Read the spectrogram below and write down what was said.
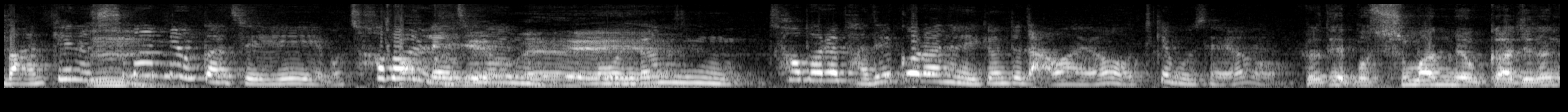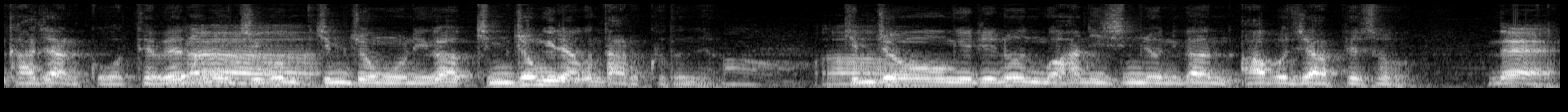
많게는 수만 명까지 뭐 처벌 아, 내지는 그러게요. 예, 뭐 예. 이런 처벌을 받을 거라는 의견도 나와요. 어떻게 보세요? 그런데 뭐 수만 명까지는 가지 않을 것 같아요. 왜냐하면 아. 지금 김정은이가 김정일하고는 다르거든요. 어. 아. 김정일이는 뭐 한 20년간 아버지 앞에서 네.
